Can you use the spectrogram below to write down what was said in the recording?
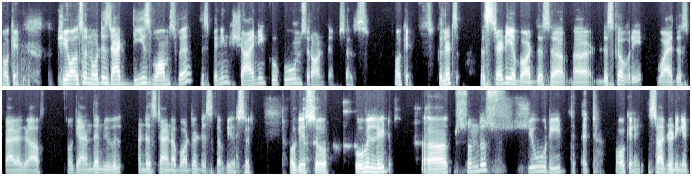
Okay. She also noticed that these worms were spinning shiny cocoons around themselves. Okay. So let's study about this uh, uh, discovery via this paragraph. Okay. And then we will understand about the discovery silk okay. So who will read? Uh, Sundus, you read it. Okay, start reading it.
